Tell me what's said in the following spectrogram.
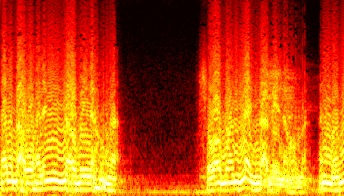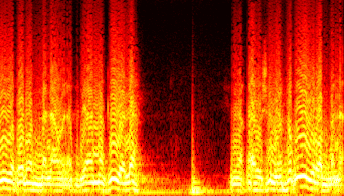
قال بعض أهل يجمع بينهما. الصواب أن لا يجمع بينهما. المأمون يقول ربنا ولك لأن قيل له. إذا قال سمع فقولوا ربنا.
